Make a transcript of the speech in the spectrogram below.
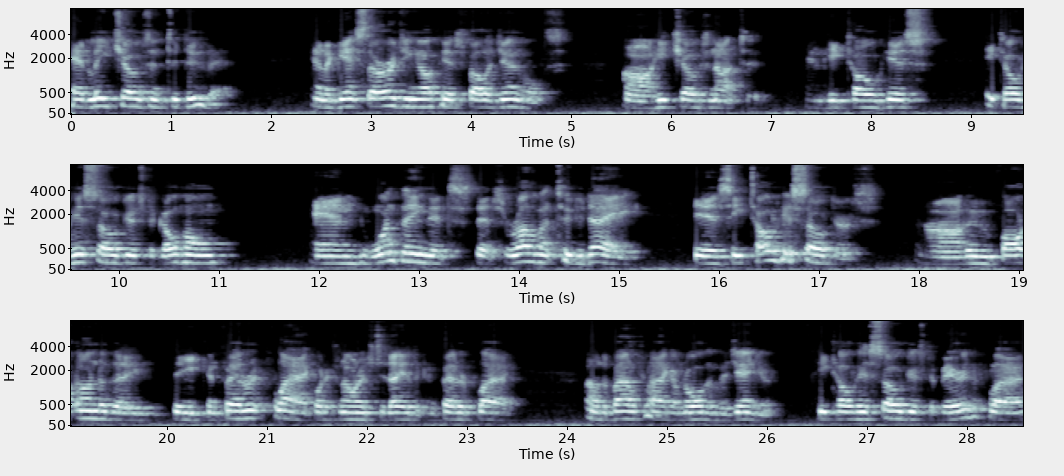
had Lee chosen to do that. And against the urging of his fellow generals, uh, he chose not to. And he told his he told his soldiers to go home. And one thing that's that's relevant to today is he told his soldiers uh, who fought under the the Confederate flag, what is known as today as the Confederate flag, uh, the battle flag of Northern Virginia. He told his soldiers to bury the flag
